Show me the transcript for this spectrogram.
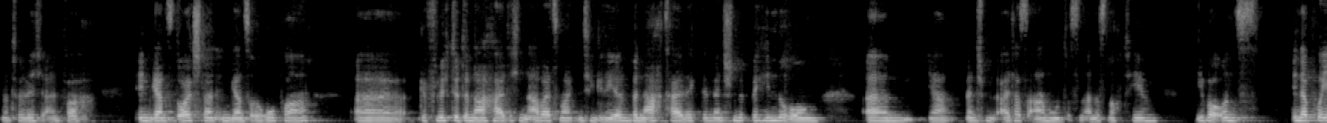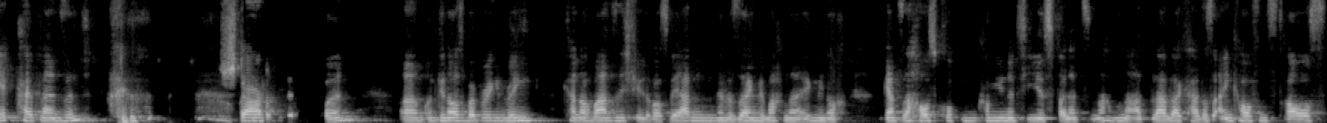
natürlich einfach in ganz Deutschland, in ganz Europa äh, Geflüchtete nachhaltig in den Arbeitsmarkt integrieren, benachteiligte Menschen mit Behinderung, ähm, ja, Menschen mit Altersarmut, das sind alles noch Themen, die bei uns in der Projektpipeline sind. Stark. ähm, und genauso bei Bring and Ring kann auch wahnsinnig viel daraus werden, wenn wir sagen, wir machen da irgendwie noch ganze Hausgruppen, Communities, vernetzen, machen eine Art Blabla-Car des Einkaufens draus,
